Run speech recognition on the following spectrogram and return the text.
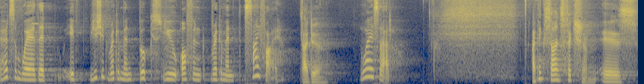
heard somewhere that if you should recommend books, you often recommend sci-fi. I do. Why is that? I think science fiction is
